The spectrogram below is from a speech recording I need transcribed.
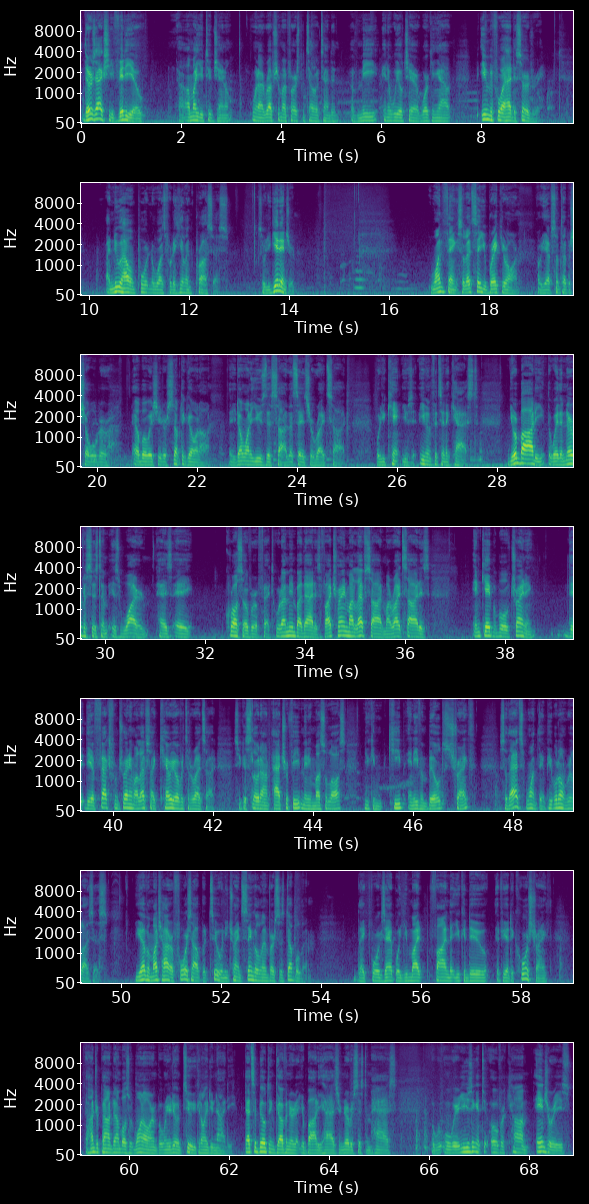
There's actually video uh, on my YouTube channel when I ruptured my first patellar tendon of me in a wheelchair working out even before I had the surgery. I knew how important it was for the healing process. So when you get injured, one thing, so let's say you break your arm or you have some type of shoulder, elbow issue or something going on and you don't want to use this side. Let's say it's your right side or you can't use it, even if it's in a cast. Your body, the way the nervous system is wired, has a crossover effect. What I mean by that is if I train my left side, my right side is incapable of training, the, the effects from training my left side carry over to the right side. So you can slow down atrophy, meaning muscle loss. You can keep and even build strength. So that's one thing. People don't realize this. You have a much higher force output too when you train single limb versus double limb. Like, for example, you might find that you can do, if you had the core strength, 100 pound dumbbells with one arm, but when you're doing two, you can only do 90. That's a built in governor that your body has, your nervous system has. But when we're using it to overcome injuries,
